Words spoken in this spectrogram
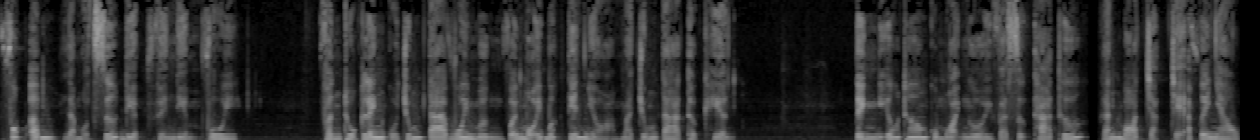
phúc âm là một sứ điệp về niềm vui. Phần thuộc linh của chúng ta vui mừng với mỗi bước tiến nhỏ mà chúng ta thực hiện. Tình yêu thương của mọi người và sự tha thứ gắn bó chặt chẽ với nhau.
